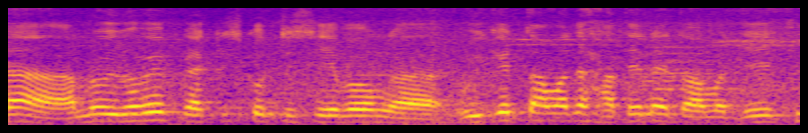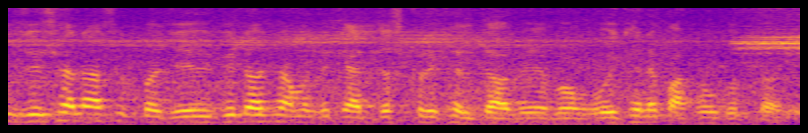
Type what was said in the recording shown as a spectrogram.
না। আমরা ওইভাবে প্র্যাকটিস করতেছি এবং উইকেট তো আমাদের হাতে নেই, তো আমার যে সিচুয়েশানে আসুক বা যে উইকেট আসে আমাদেরকে অ্যাডজাস্ট করে খেলতে হবে এবং ওইখানে পারফর্ম করতে হবে।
